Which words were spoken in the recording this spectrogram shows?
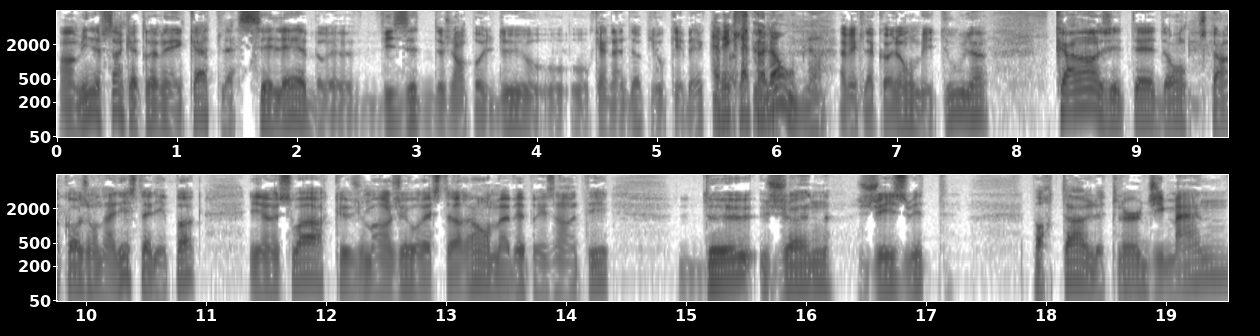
en 1984, la célèbre visite de Jean-Paul II au, Canada puis au Québec. Avec la colombe, là. Avec la colombe et tout, là. Quand j'étais donc, j'étais encore journaliste à l'époque, et un soir que je mangeais au restaurant, on m'avait présenté deux jeunes jésuites portant le clergyman,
